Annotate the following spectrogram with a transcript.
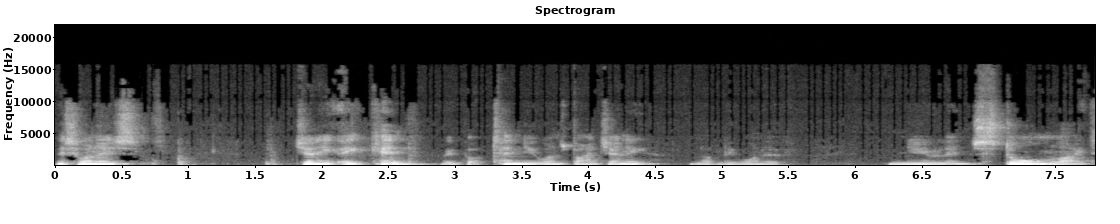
This one is Jenny Aitken. We've got 10 new ones by Jenny. Lovely one of Newlyn. Stormlight.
